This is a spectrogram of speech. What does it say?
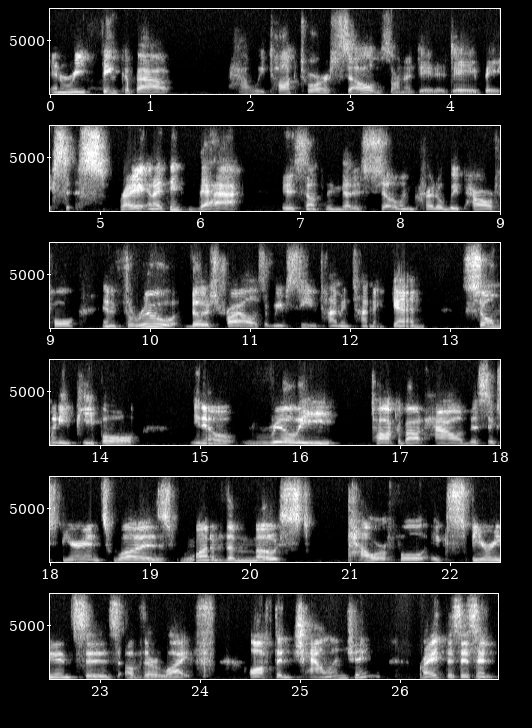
and rethink about how we talk to ourselves on a day-to-day basis right? And i think that is something that is so incredibly powerful. And through those trials that we've seen time and time again so many people you know really talk about how this experience was one of the most powerful experiences of their life often challenging right this isn't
